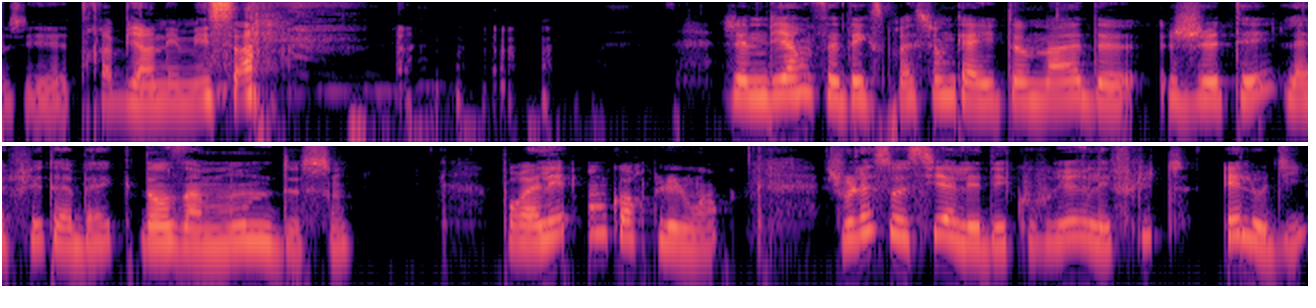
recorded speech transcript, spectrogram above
J'ai très bien aimé ça. J'aime bien cette expression qu'a eu Thomas de jeter la flûte à bec dans un monde de sons. Pour aller encore plus loin, je vous laisse aussi aller découvrir les flûtes Elodie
